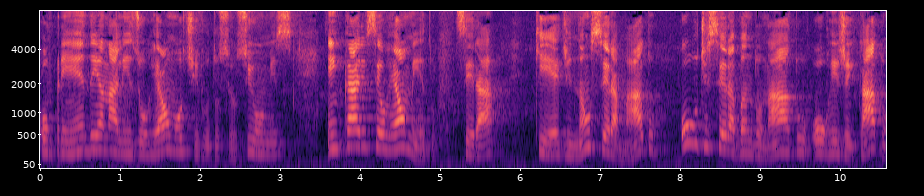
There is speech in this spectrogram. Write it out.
Compreenda e analise o real motivo dos seus ciúmes. Encare seu real medo. Será que é de não ser amado ou de ser abandonado ou rejeitado?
